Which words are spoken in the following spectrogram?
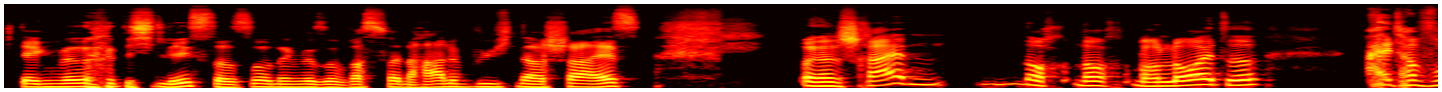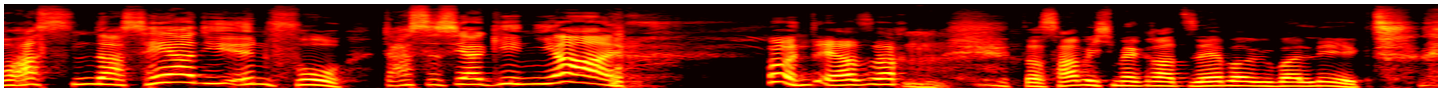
ich denke mir, ich lese das so und denke mir so, was für ein Hanebüchner Scheiß. Und dann schreiben noch, noch, noch Leute, Alter, wo hast denn das her, die Info? Das ist ja genial. Und er sagt, hm. das habe ich mir gerade selber überlegt.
